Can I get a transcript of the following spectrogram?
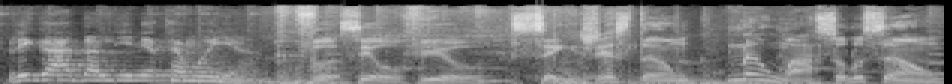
Obrigada, Aline, até amanhã. Você ouviu? Sem gestão, não há solução.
